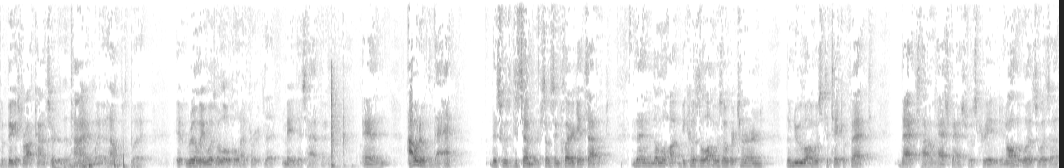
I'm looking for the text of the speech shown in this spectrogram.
the biggest rock concert of the time might have helped, but it really was a local effort that made this happen. And out of that, this was December, so Sinclair gets out. Then the law, because the law was overturned, the new law was to take effect. That's how Hash Bash was created. And all it was was a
